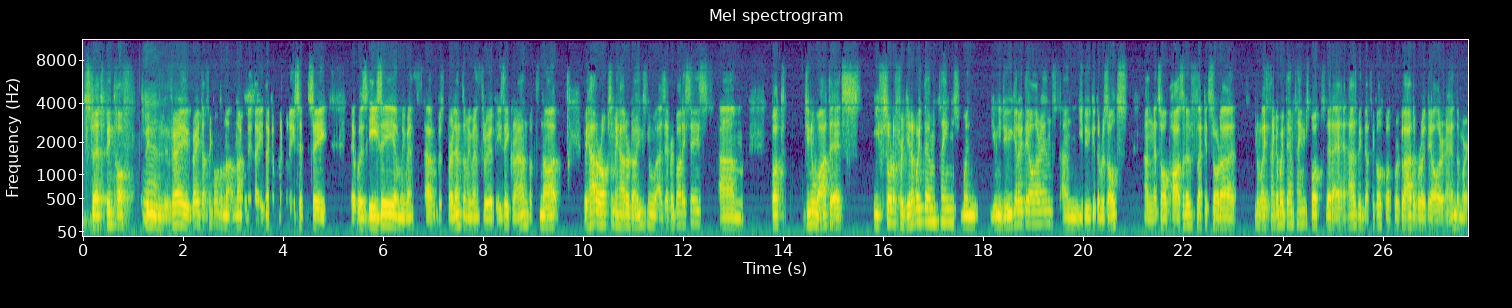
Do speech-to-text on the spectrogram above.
So it's been tough. It's Yeah. been very, very difficult. I'm not, I'm not going to lie. Like I'm not going to sit and say it was easy and we went, um, it was brilliant and we went through it easy, grand, but not. We had our ups and we had our downs, you know, as everybody says. Um, but do you know what? It's you sort of forget about them times when you, when you do get out the other end and you do get the results and it's all positive. Like it's sort of you don't really think about them times, but it, it has been difficult. But we're glad that we're at the other end and we're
